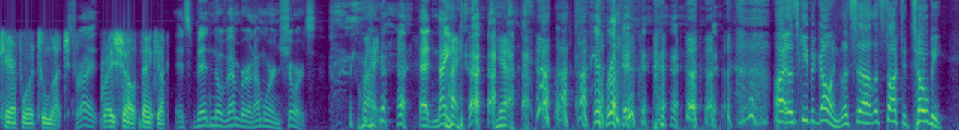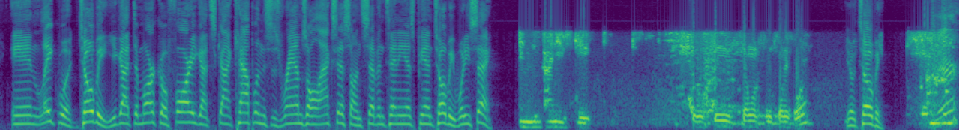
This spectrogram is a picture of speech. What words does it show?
care for it too much. That's right. Great show. Thank you. It's mid November and I'm wearing shorts. Right. At night. Right. Yeah. right. All right, let's keep it going. Let's uh, let's talk to Toby in Lakewood. Toby, you got DeMarco Farr, you got Scott Kaplan. This is Rams All Access on 710 ESPN. Toby, what do you say? I need Steve. Steve, someone from 24? Yo, Toby. there?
